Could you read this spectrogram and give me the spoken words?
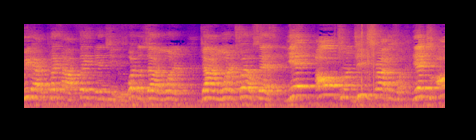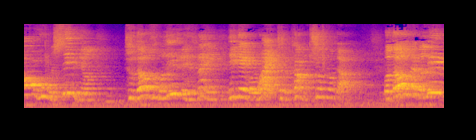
we got to place our faith in Jesus. What does John 1? John 1 and 12 says, Yet all to Jesus Christ, yet to those who believed in his name, he gave a right to become children of God. But those that believe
